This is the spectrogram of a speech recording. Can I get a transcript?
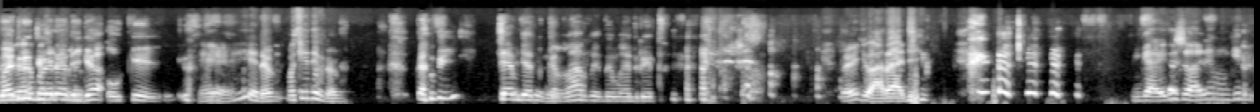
Madrid juara dong. Liga oke, Iya, iya dong, positif dong. tapi champion Iya, kelar itu Madrid. Soalnya juara aja. Enggak, itu soalnya mungkin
